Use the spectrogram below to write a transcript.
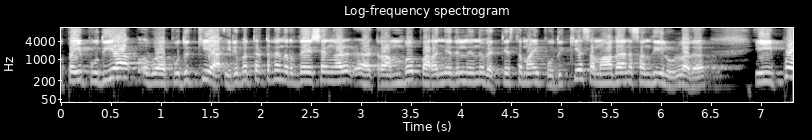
അപ്പോൾ ഈ പുതിയ പുതുക്കിയ ഇരുപത്തെട്ടിന്റെ നിർദ്ദേശങ്ങൾ ട്രംപ് പറഞ്ഞതിൽ നിന്ന് വ്യത്യസ്തമായി പുതുക്കിയ സമാധാന സന്ധിയിലുള്ളത്. ഈ ഇപ്പോ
